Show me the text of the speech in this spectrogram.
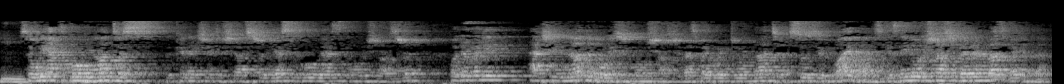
Mm. So we have to go beyond just the connection to Shastra. Yes, the Guru has to know Shastra, but there are many actually non-devotees who know Shastra. That's why we're enjoying not to associate with Mayavadis, because they know the Shastra better than us by now.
